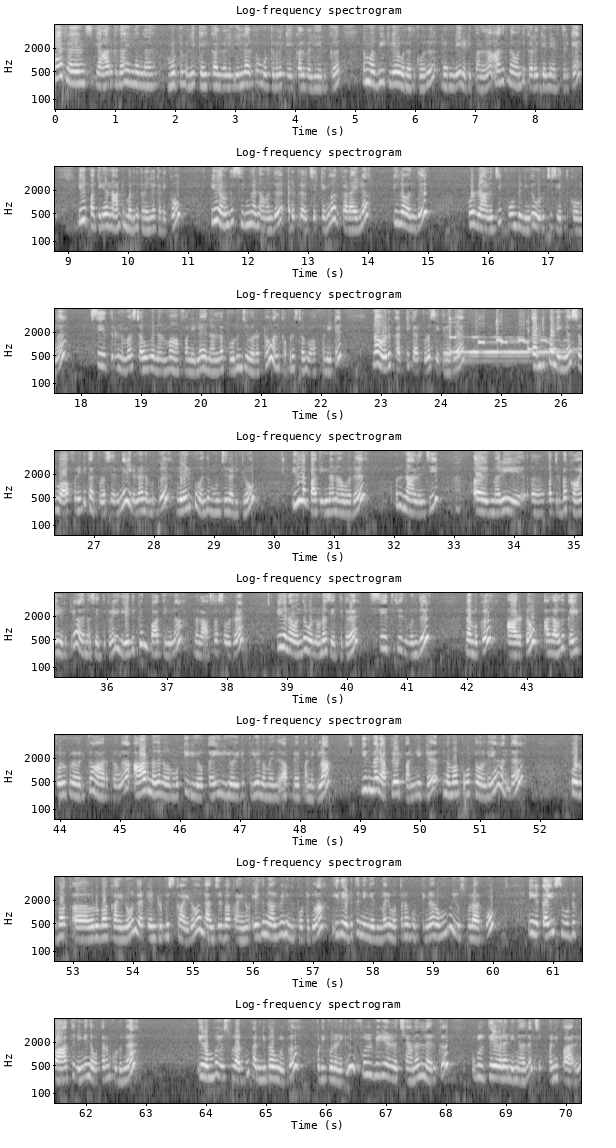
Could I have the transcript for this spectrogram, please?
Hi friends யாருக்கு தான் இல்லைங்க? மூட்டு வலி கை கால் வலி எல்லாருக்கும் மூட்டு வலி கை கால் வலி இருக்குது நம்ம வீட்டிலேயே ஒரு அதுக்கு ஒரு ரெமடி ரெடி பண்ணலாம். அதுக்கு நான் வந்து கடுகு எண்ணெய் எடுத்திருக்கேன். இது பார்த்திங்கன்னா நாட்டு மருந்து கடையில் கிடைக்கும். இதை வந்து சிம்மில் நான் வந்து அடுப்பில் வச்சுருக்கேங்க. ஒரு கடாயில். இதில் வந்து ஒரு நாலஞ்சு பூண்டு நீங்கள் உரித்து சேர்த்துக்கோங்க. சேர்த்துட்டு நம்ம ஸ்டவ் நம்ம ஆஃப் பண்ணிடலாம். இது நல்லா பொரிஞ்சு வரட்டும். அதுக்கப்புறம் ஸ்டவ் ஆஃப் பண்ணிவிட்டு நான் ஒரு கட்டி கற்பூரம் சேர்க்குறேங்க. கண்டிப்பாக நீங்கள் ஸ்டவ் ஆஃப் பண்ணிவிட்டு கற்பூரம் சேருங்க. இல்லைன்னா நமக்கு நெருப்பு வந்து மூஞ்சில் அடிக்கிறோம். இதில் பார்த்தீங்கன்னா நான் ஒரு ஒரு நாலஞ்சு இது மாதிரி பத்து ரூபாய் காயின் இருக்குல்ல அதை நான் சேர்த்துக்கிறேன். இது எதுக்குன்னு பார்த்தீங்கன்னா நான் லாஸ்ட்டாக சொல்கிறேன் இதை நான் வந்து ஒன்று ஒன்றா சேர்த்துக்கிறேன். சேர்த்துட்டு இது வந்து நமக்கு ஆறட்டும். அதாவது கை பொறுக்கிற வரைக்கும் ஆறட்டும்ங்க ஆறுனதும் நம்ம முட்டிலையோ கையிலையோ இடுப்புலையோ நம்ம இதை அப்ளை பண்ணிக்கலாம். இது மாதிரி அப்ளை பண்ணிவிட்டு நம்ம போட்டோம் இல்லையா அந்த ஒரு ரூபா ஒரு ரூபா காயினோ இல்லை டென் ருபீஸ் காயினோ இல்லை அஞ்சு ரூபா காயினோ எதுனாலுமே நீங்கள் போட்டுக்கலாம். இதை எடுத்து நீங்கள் இது மாதிரி ஒத்தரம் கொடுத்தீங்கன்னா ரொம்ப யூஸ்ஃபுல்லாக இருக்கும். நீங்கள் கை சூடு பார்த்து நீங்கள் இந்த உத்தரம் கொடுங்க. இது ரொம்ப யூஸ்ஃபுல்லாக இருக்கும். கண்டிப்பாக உங்களுக்கு பிடிக்கும்னு நினைக்கிறேன். ஃபுல் வீடியோ என்னோட சேனலில் இருக்குது உங்களுக்கு தேவையான நீங்கள் அதில் செக் பண்ணி பாருங்கள்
